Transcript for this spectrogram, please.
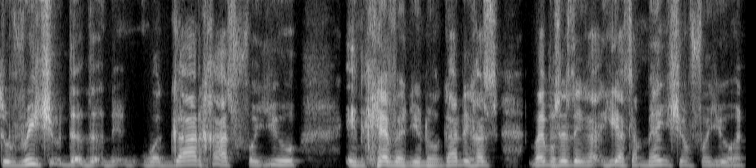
to reach the, the what God has for you in heaven. You know, God has Bible says that He has a mansion for you, and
